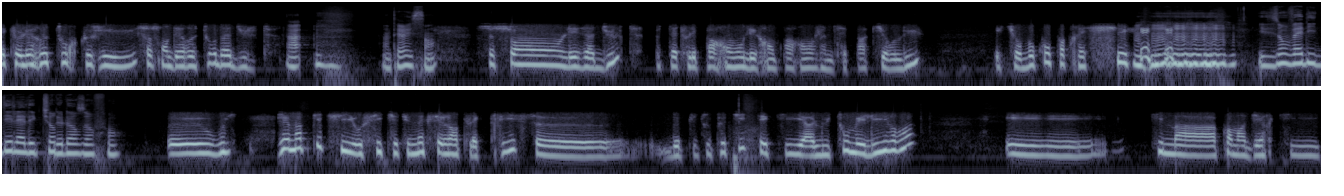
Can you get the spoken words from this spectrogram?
c'est que les retours que j'ai eus, ce sont des retours d'adultes. Ah, intéressant. ce sont les adultes, peut-être les parents ou les grands-parents, je ne sais pas, qui ont lu et qui ont beaucoup apprécié. Ils ont validé la lecture de leurs enfants. Euh, oui. J'ai ma petite fille aussi qui est une excellente lectrice euh, depuis toute petite et qui a lu tous mes livres et qui m'a, comment dire, qui,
